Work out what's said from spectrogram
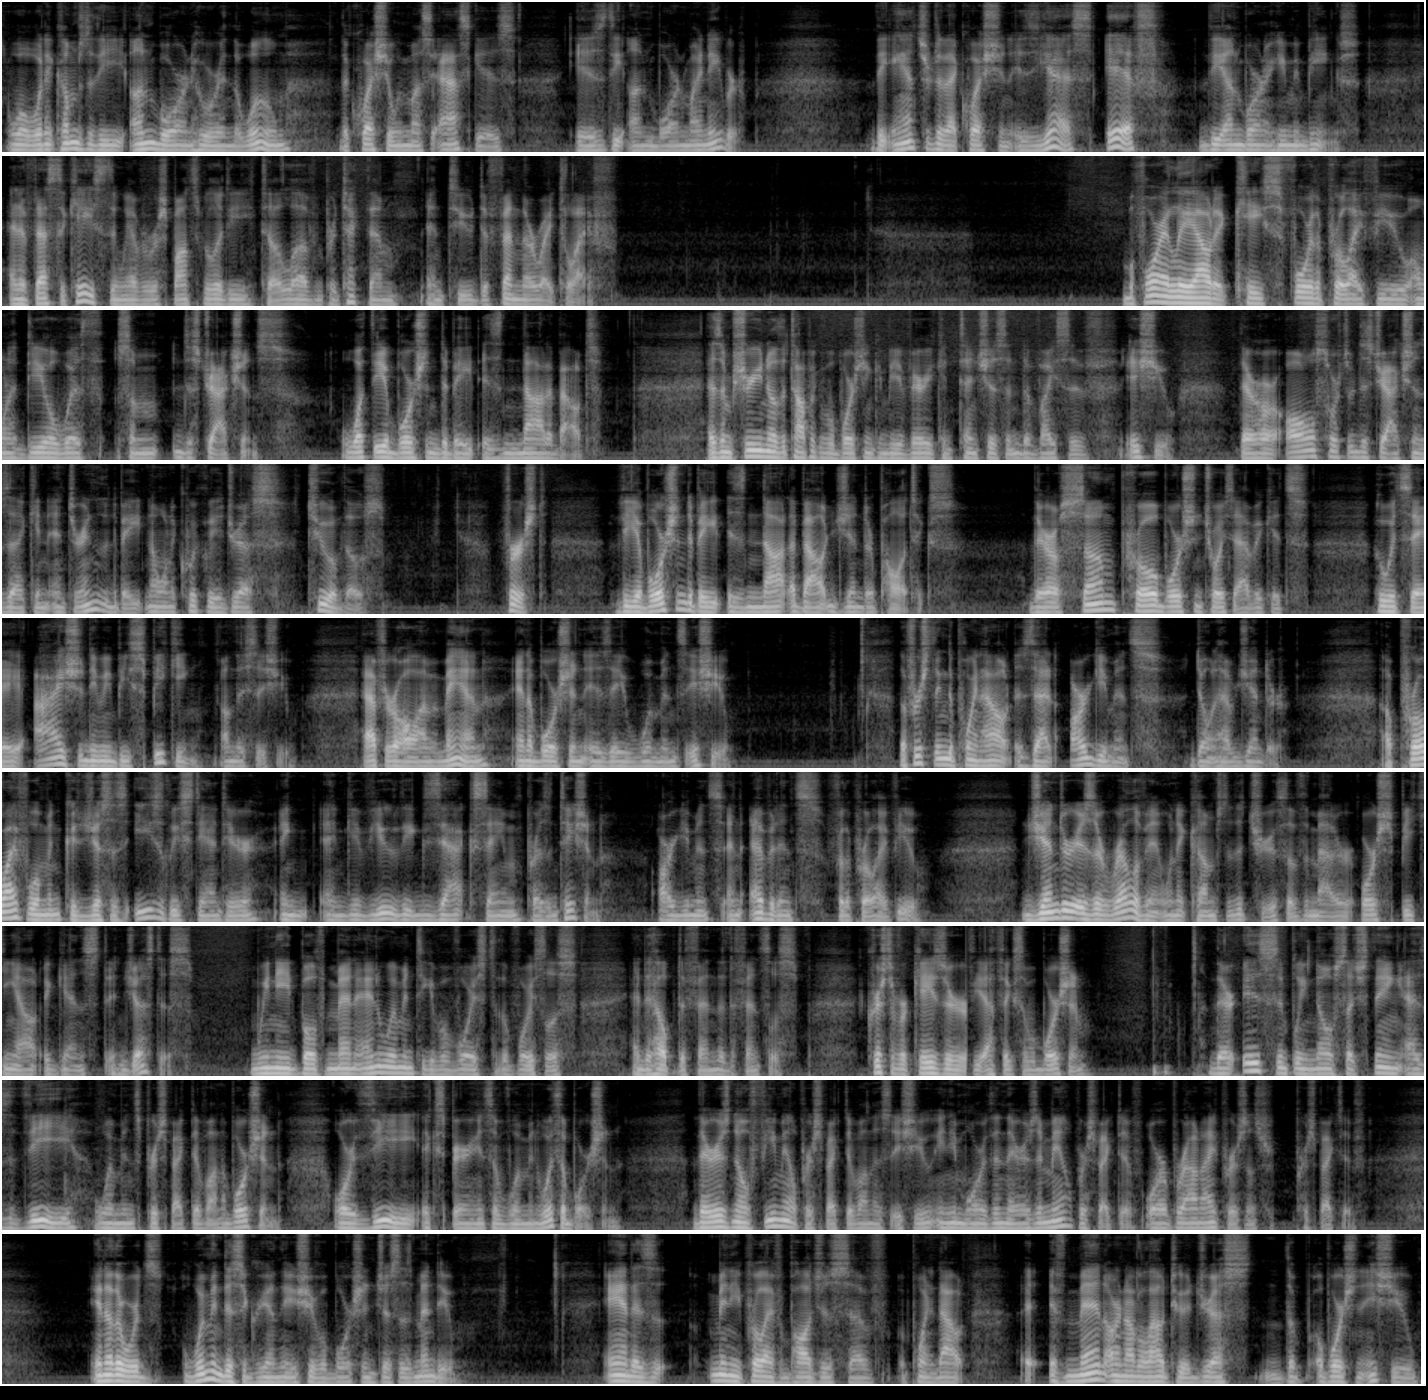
Well, when it comes to the unborn who are in the womb, the question we must ask is Is the unborn my neighbor? The answer to that question is yes, if the unborn are human beings. And if that's the case, then we have a responsibility to love and protect them and to defend their right to life. Before I lay out a case for the pro life view, I want to deal with some distractions what the abortion debate is not about. As I'm sure you know, the topic of abortion can be a very contentious and divisive issue. There are all sorts of distractions that can enter into the debate, and I want to quickly address two of those. First, the abortion debate is not about gender politics. There are some pro abortion choice advocates who would say, I shouldn't even be speaking on this issue. After all, I'm a man, and abortion is a woman's issue. The first thing to point out is that arguments don't have gender. A pro life woman could just as easily stand here and, and give you the exact same presentation, arguments, and evidence for the pro life view. Gender is irrelevant when it comes to the truth of the matter or speaking out against injustice. We need both men and women to give a voice to the voiceless and to help defend the defenseless. Christopher Kaczor, The Ethics of Abortion, there is simply no such thing as the women's perspective on abortion or the experience of women with abortion. There is no female perspective on this issue any more than there is a male perspective or a brown eyed person's perspective. In other words, women disagree on the issue of abortion just as men do. And as many pro life apologists have pointed out, if men are not allowed to address the abortion issue,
